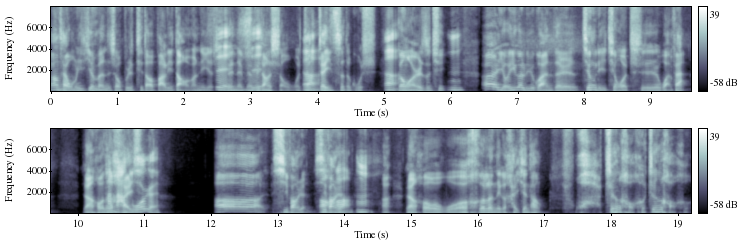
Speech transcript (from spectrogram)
刚才我们一进门的时候，不是提到巴厘岛吗？你也是对那边非常熟。我讲这一次的故事，跟我儿子去，嗯，呃，有一个旅馆的经理请我吃晚饭，然后那个海国人。啊，西方人，西方人，嗯。啊，然后我喝了那个海鲜汤，哇，真好喝，真好喝，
